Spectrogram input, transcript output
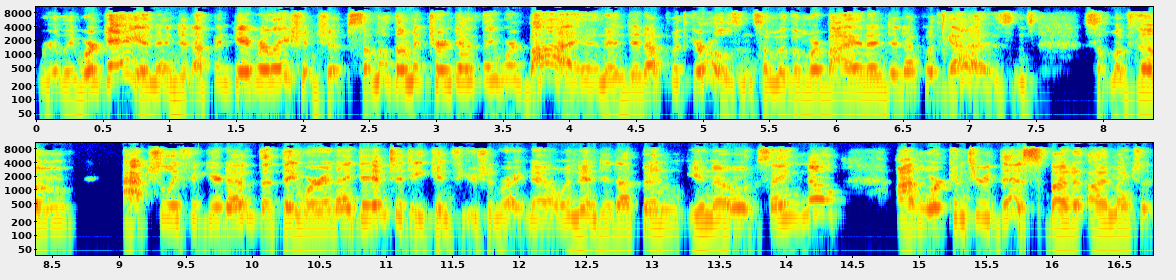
really were gay and ended up in gay relationships. Some of them, it turned out they were bi and ended up with girls, and some of them were bi and ended up with guys. And some of them actually figured out that they were in identity confusion right now and ended up in, you know, saying, no, I'm working through this, but I'm actually,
